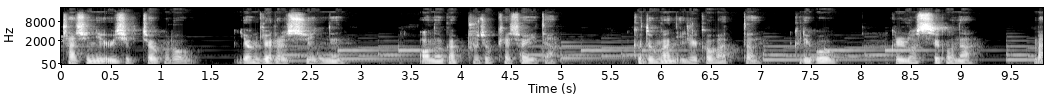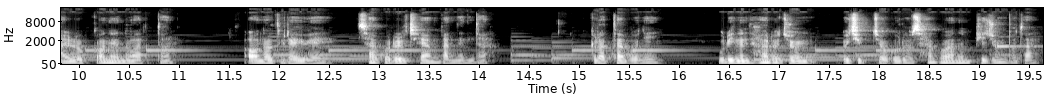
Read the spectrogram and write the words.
자신이 의식적으로 연결할 수 있는 언어가 부족해서이다. 그동안 읽어왔던 그리고 글로 쓰거나 말로 꺼내놓았던 언어들에 의해 사고를 제한받는다. 그렇다 보니 우리는 하루 중 의식적으로 사고하는 비중보다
